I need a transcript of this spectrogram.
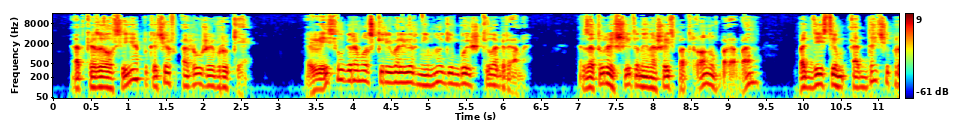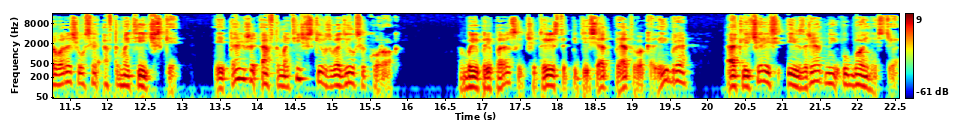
— отказался я, покачав оружие в руке. Весил громоздкий револьвер немногим больше килограмма. Зато рассчитанный на шесть патронов барабан под действием отдачи проворачивался автоматически, и также автоматически взводился курок. Боеприпасы 455-го калибра отличались изрядной убойностью.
